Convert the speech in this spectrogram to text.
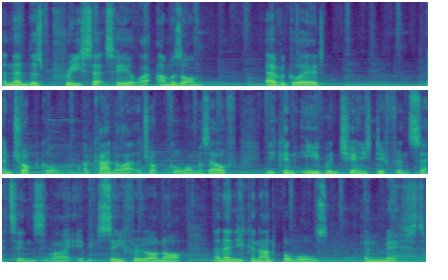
and then there's presets here like Amazon, Everglade, and tropical. I kind of like the tropical one myself. You can even change different settings like if it's see-through or not and then you can add bubbles and mist.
